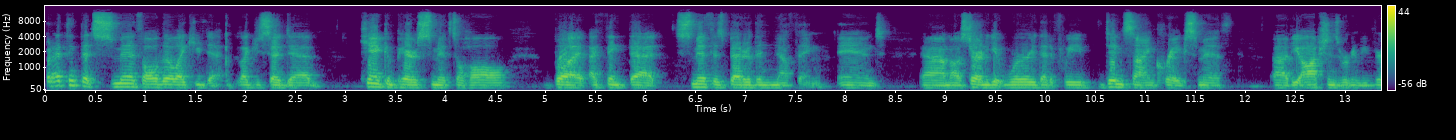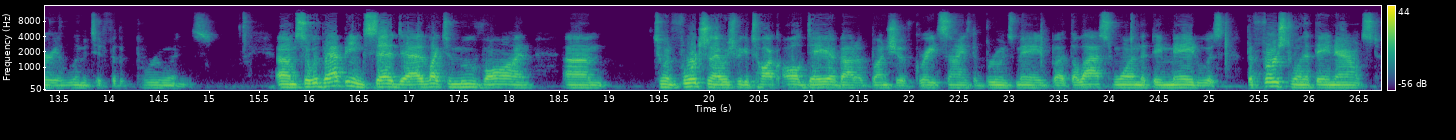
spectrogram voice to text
but I think that Smith, although like you like you said, Dad, can't compare Smith to Hall, but I think that Smith is better than nothing. And um, I was starting to get worried that if we didn't sign Craig Smith, uh, the options were going to be very limited for the Bruins. Um, so with that being said, Dad, I'd like to move on um, to unfortunately, I wish we could talk all day about a bunch of great signs the Bruins made, but the last one that they made was the first one that they announced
